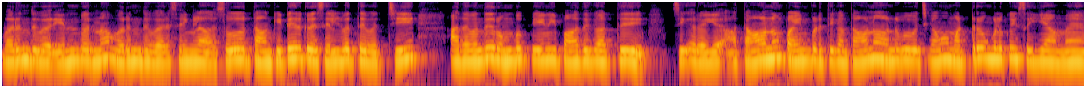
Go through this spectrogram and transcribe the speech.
வருந்துவர் என்பர்னா வருந்துவர் சரிங்களா? ஸோ தாங்கிட்ட இருக்கிற செல்வத்தை வச்சு அதை வந்து ரொம்ப பேணி பாதுகாத்து தானும் பயன்படுத்திக்காம தானும் அனுபவிச்சிக்காமல் மற்றவங்களுக்கும் செய்யாமல்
